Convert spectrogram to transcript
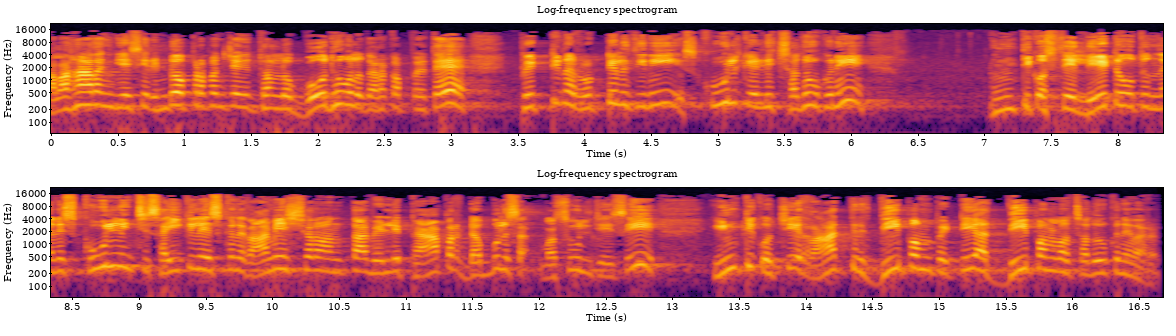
పలహారం చేసి రెండో ప్రపంచ యుద్ధంలో గోధుమలు దొరకకపోతే పెట్టిన రొట్టెలు తిని స్కూల్కి వెళ్ళి చదువుకుని ఇంటికి వస్తే లేట్ అవుతుందని స్కూల్ నుంచి సైకిల్ వేసుకుని రామేశ్వరం అంతా వెళ్ళి పేపర్ డబ్బులు స- వసూలు చేసి ఇంటికి వచ్చి రాత్రి దీపం పెట్టి ఆ దీపంలో చదువుకునేవారు.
